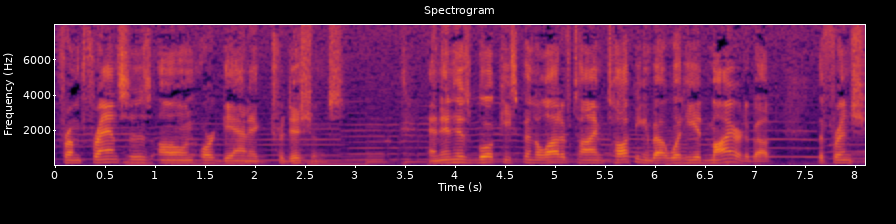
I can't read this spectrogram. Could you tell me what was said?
from France's own organic traditions. And in his book, he spent a lot of time talking about what he admired about the French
